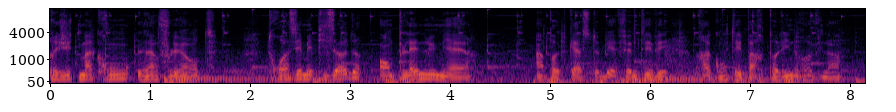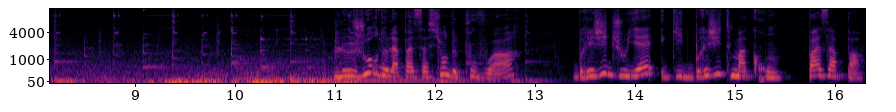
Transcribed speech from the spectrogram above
Brigitte Macron, l'influente. Troisième épisode, En pleine lumière. Un podcast BFM TV raconté par Pauline Revenat. Le jour de la passation de pouvoir, Brigitte Jouillet guide Brigitte Macron, pas à pas,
